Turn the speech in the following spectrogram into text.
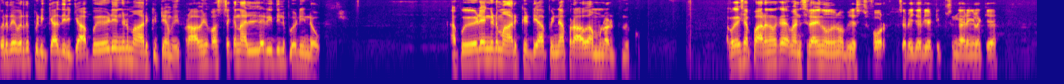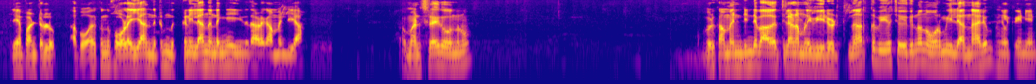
വെറുതെ വെറുതെ പിടിക്കാതിരിക്കുക. ആ പേടി അങ്ങോട്ട് മാറിക്കിട്ടിയാൽ മതി. പ്രാവിന് ഫസ്റ്റൊക്കെ നല്ല രീതിയിൽ പേടി ഉണ്ടാവും ആ പേടി അങ്ങോട്ട് മാറിക്കിട്ടിയാൽ പിന്നെ ആ പ്രാവ് നമ്മുടെ അടുത്ത് നിൽക്കും അപ്പോൾ പക്ഷേ പറഞ്ഞതൊക്കെ മനസ്സിലായി തോന്നുന്നു. അപ്പോൾ ജസ്റ്റ് ഫോർ ചെറിയ ചെറിയ ടിപ്സും കാര്യങ്ങളൊക്കെ ഞാൻ പറഞ്ഞിട്ടുള്ളൂ. അപ്പോൾ അതൊക്കെ ഒന്ന് ഫോളോ ചെയ്യുക എന്നിട്ടും നിൽക്കണില്ല എന്നുണ്ടെങ്കിൽ ഇതിന് താഴെ കമന്റ് ചെയ്യുക മനസ്സിലായി തോന്നുന്നു. ഒരു കമന്റിന്റെ ഭാഗത്തിലാണ് നമ്മൾ ഈ വീഡിയോ എടുത്തത് നേരത്തെ വീഡിയോ ചെയ്തിട്ടുണ്ടോ എന്ന് ഓർമ്മയില്ല. എന്നാലും നിങ്ങൾക്ക് വേണ്ടി ഞാൻ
